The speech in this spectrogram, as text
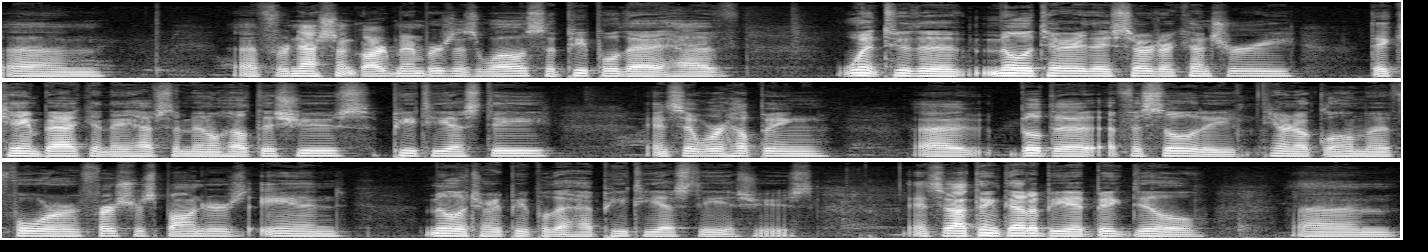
um, uh, for National Guard members as well. So people that have went to the military, they served our country, they came back and they have some mental health issues, PTSD, and so we're helping uh, build a, a facility here in Oklahoma for first responders and military people that have PTSD issues. And so I think that'll be a big deal. Um,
